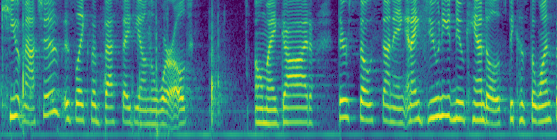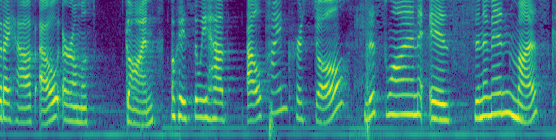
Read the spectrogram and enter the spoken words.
cute matches is like the best idea in the world. Oh my God, they're so stunning. And I do need new candles because the ones that I have out are almost gone. Okay, so we have Alpine Crystal. This one is Cinnamon Musk.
